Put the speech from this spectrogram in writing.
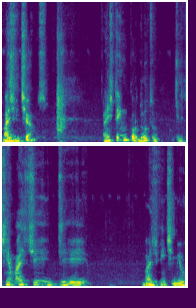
mais de 20 anos. A gente tem um produto que ele tinha mais de, de mais de 20 mil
